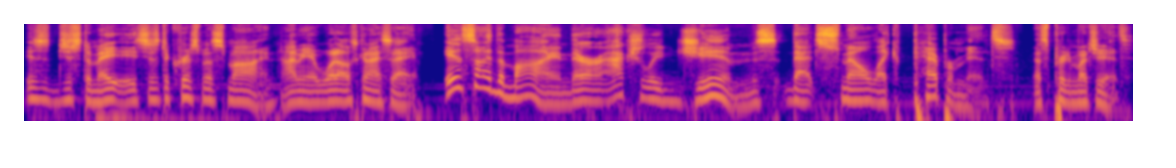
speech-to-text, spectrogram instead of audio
is just amazing. It's just a Christmas mine. I mean, what else can I say? Inside the mine, there are actually gems that smell like peppermint. That's pretty much it.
